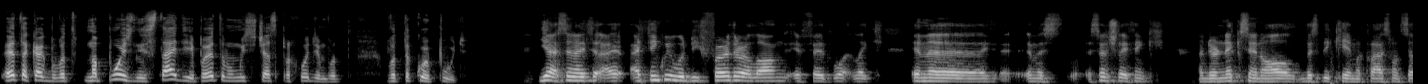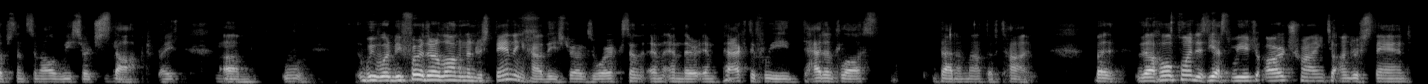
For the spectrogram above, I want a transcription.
это как бы вот на поздней стадии, поэтому мы сейчас проходим вот вот такой путь. Yes, and I, th- I think we would be further along if it was like in the in this essentially I think under Nixon all this became a class one substance and all research mm-hmm. stopped right. Mm-hmm. Um, we would be further along in understanding how these drugs work and, and, and their impact if we hadn't lost that amount of time. But the whole point is yes, we are trying to understand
